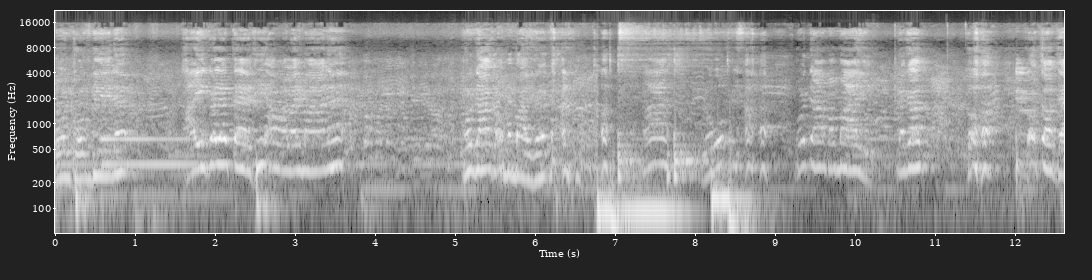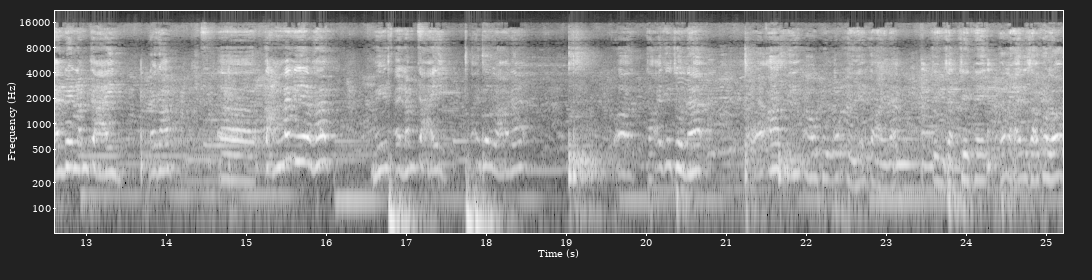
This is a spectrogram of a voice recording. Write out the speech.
มวลชนดีนะใครก็แล้วแต่ที่เอาอะไรมานะโมดาก็เอามาใหม่แล้วกันรู้ไหมล่ะโมดามาใหม่นะครับก็ ก็ตอบแทนด้วยน้ำใจนะครับตังไม่มีครับ มีแต่น้ำใจให้พวกเรานะท้ายที่สุดนะขออ้างอิงเอาคุณรักษีให้ตายนะสิ่งศักดิ์สิทธิ์ในทั้งหลายในสากลโลก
